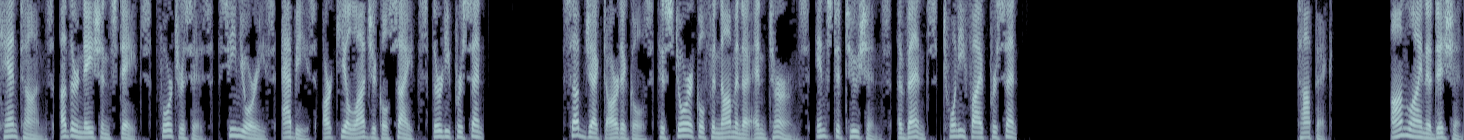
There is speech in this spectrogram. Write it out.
cantons, other nation-states, fortresses, seigneuries, abbeys, archaeological sites 30% Subject articles historical phenomena and terms, institutions, events 25% Topic. Online edition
